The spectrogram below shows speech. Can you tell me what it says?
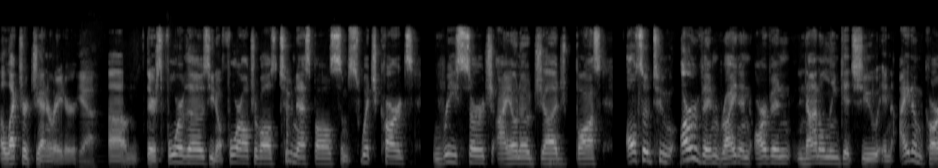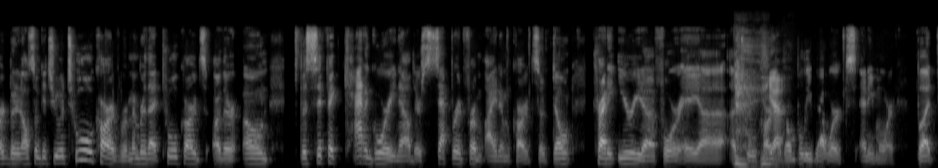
Electric generator. Yeah. Um, there's four of those, you know, four Ultra Balls, two Nest Balls, some Switch cards, Research, Iono, Judge, Boss. Also to Arven, right? And Arven not only gets you an item card, but it also gets you a tool card. Remember that tool cards are their own specific category now. They're separate from item cards. So don't try to Irida for a uh, a tool card. Yeah. I don't believe that works anymore. But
